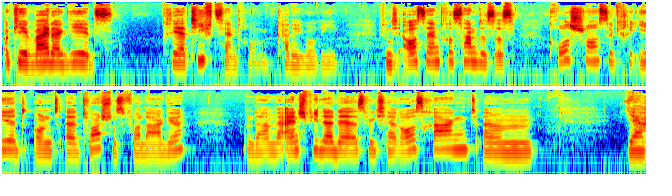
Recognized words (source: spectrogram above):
Okay, weiter geht's. Kreativzentrum Kategorie. Finde ich auch sehr interessant. Das ist Großchance kreiert und äh, Torschussvorlage. Und da haben wir einen Spieler, der ist wirklich herausragend. Ähm, ja,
